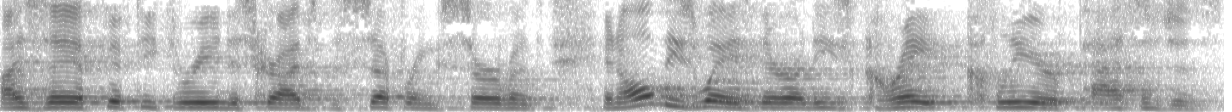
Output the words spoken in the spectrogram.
Isaiah 53 describes the suffering servant. In all these ways, there are these great, clear passages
